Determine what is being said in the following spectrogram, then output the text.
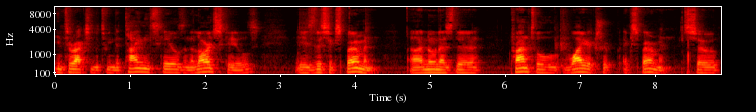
interaction between the tiny scales and the large scales is this experiment uh, known as the Prandtl wire trip experiment. So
